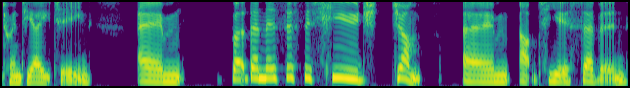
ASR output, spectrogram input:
2018. Um, but then there's just this huge jump um, up to year seven.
